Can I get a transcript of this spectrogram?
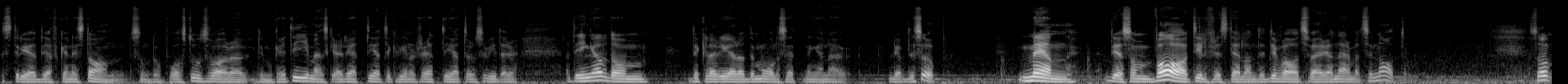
stred i Afghanistan som då påstods vara demokrati, mänskliga rättigheter, kvinnors rättigheter och så vidare. Att inga av de deklarerade målsättningarna levdes upp. Men det som var tillfredsställande det var att Sverige har närmat sig NATO. Så,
